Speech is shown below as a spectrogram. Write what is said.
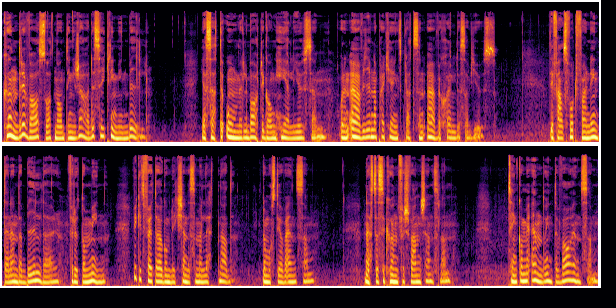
Kunde det vara så att någonting rörde sig kring min bil? Jag satte omedelbart igång helljusen och den övergivna parkeringsplatsen översköljdes av ljus. Det fanns fortfarande inte en enda bil där, förutom min, vilket för ett ögonblick kändes som en lättnad. Då måste jag vara ensam. Nästa sekund försvann känslan. Tänk om jag ändå inte var ensam.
